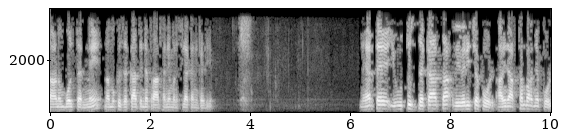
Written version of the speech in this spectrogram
കാണുമ്പോൾ തന്നെ നമുക്ക് ജക്കാത്തിന്റെ പ്രാധാന്യം മനസ്സിലാക്കാൻ കഴിയും. നേരത്തെ യൂത്ത് ജക്കാത്ത വിവരിച്ചപ്പോൾ അതിന്റെ അർത്ഥം പറഞ്ഞപ്പോൾ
